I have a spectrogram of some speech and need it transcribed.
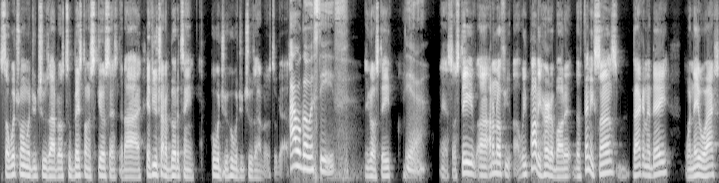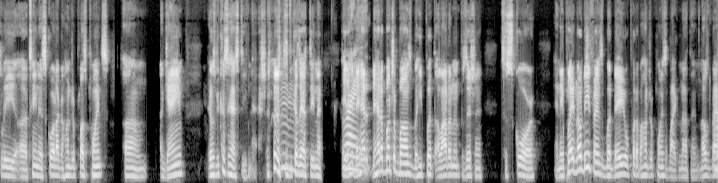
So which one would you choose out of those two based on the skill sets that I, if you're trying to build a team, Who would you Who would you choose out of those two guys? I will go with Steve. you go, Steve. Yeah. Yeah. So Steve, uh, I don't know if you uh, we probably heard about it. The Phoenix Suns back in the day when they were actually a team that scored like hundred plus points um, a game, it was because they had Steve Nash. it's Mm. because they had Steve Nash. Right. They had they had a bunch of bums, but he put a lot of them in position to score. And they played no defense, but they will put up 100 points like nothing. That was back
